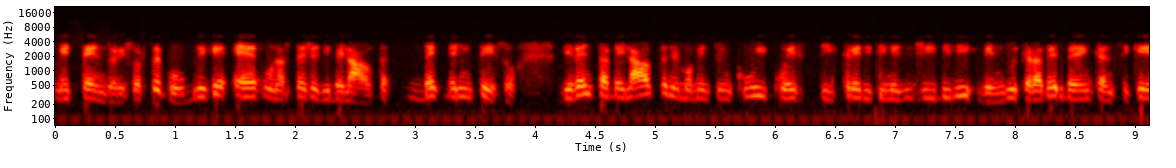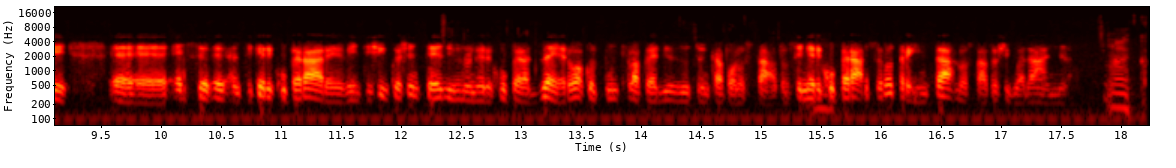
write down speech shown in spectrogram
mettendo risorse pubbliche è una specie di bailout. Be- ben inteso, diventa bailout nel momento in cui questi crediti inesigibili venduti alla bad bank anziché, eh, essere- anziché recuperare 25 centesimi uno ne recupera zero, a quel punto la perdita è tutto in capo allo Stato. Se ne Mm. recuperassero 30 lo Stato ci guadagna. Ecco.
